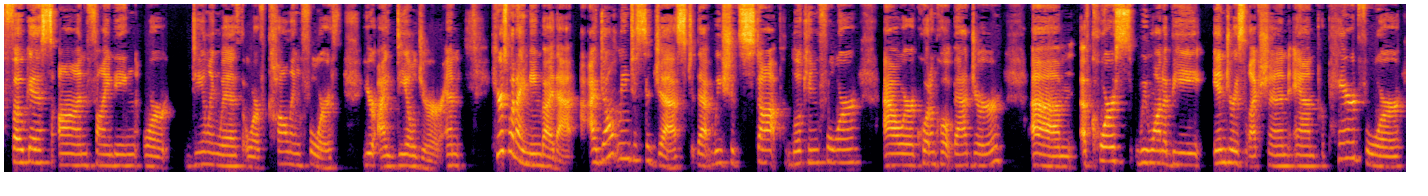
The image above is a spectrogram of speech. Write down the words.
focus on finding or dealing with or calling forth your ideal juror. And here's what I mean by that I don't mean to suggest that we should stop looking for our quote unquote bad juror. Um, of course, we want to be in jury selection and prepared for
